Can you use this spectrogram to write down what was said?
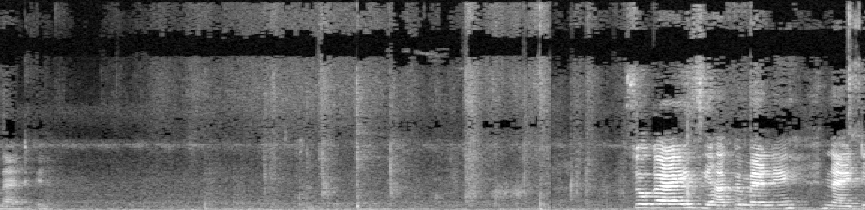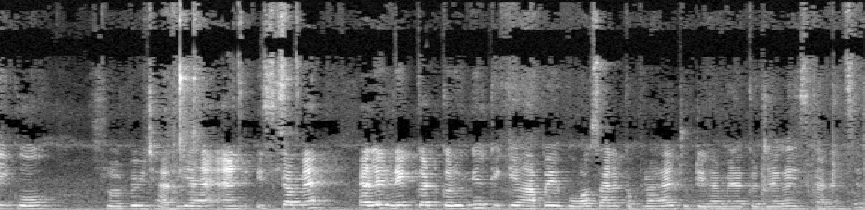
बैठ के। सो गाइस यहाँ पे मैंने नाइटी को फ्लोर पे बिछा दिया है एंड इसका मैं पहले नेक कट करूँगी क्योंकि यहाँ पे बहुत सारा कपड़ा है टेढ़ा मेरा कर जाएगा इस कारण से।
